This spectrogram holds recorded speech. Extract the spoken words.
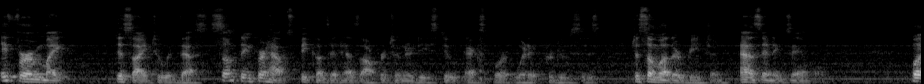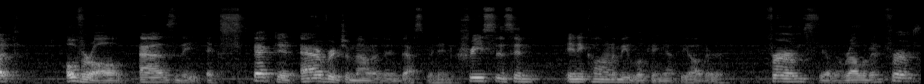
a firm might decide to invest something perhaps because it has opportunities to export what it produces to some other region, as an example. But overall, as the expected average amount of investment increases in, in economy, looking at the other firms, the other relevant firms,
